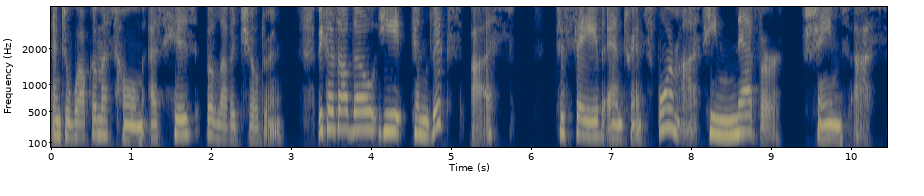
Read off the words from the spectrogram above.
and to welcome us home as his beloved children. Because although he convicts us to save and transform us, he never shames us.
